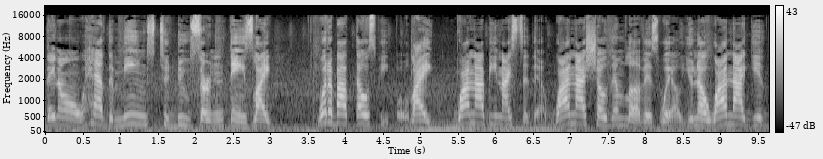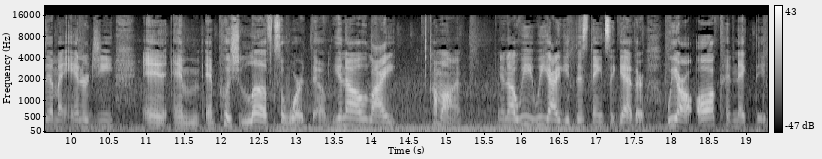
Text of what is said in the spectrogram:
they don't have the means to do certain things like what about those people like why not be nice to them? Why not show them love as well? You know why not give them an energy and and, and push love toward them? You know like come on. You know we we got to get this thing together. We are all connected.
